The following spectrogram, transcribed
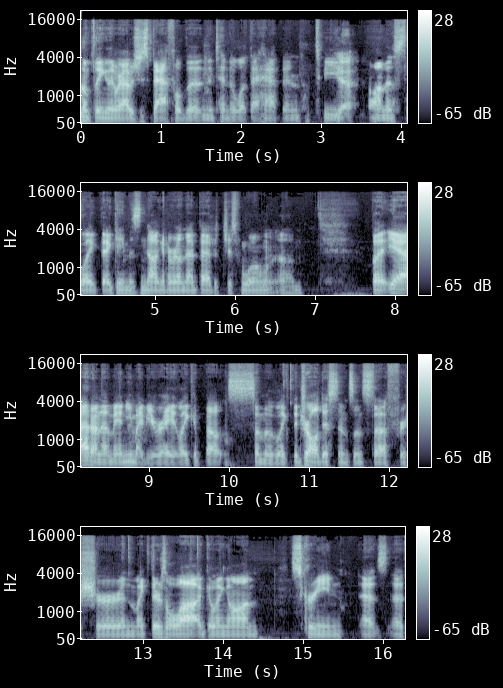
something where I was just baffled that Nintendo let that happen. To be yeah. honest, like that game is not gonna run that bad. It just won't. Um, but yeah, I don't know, man. You might be right, like about some of like the draw distance and stuff for sure. And like, there's a lot going on screen at at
